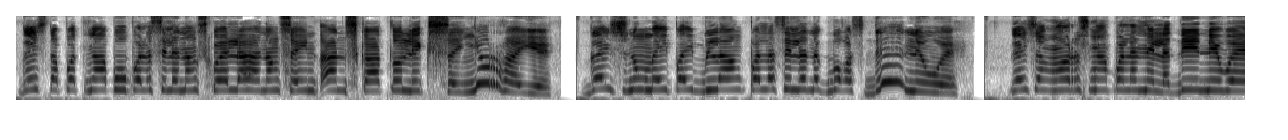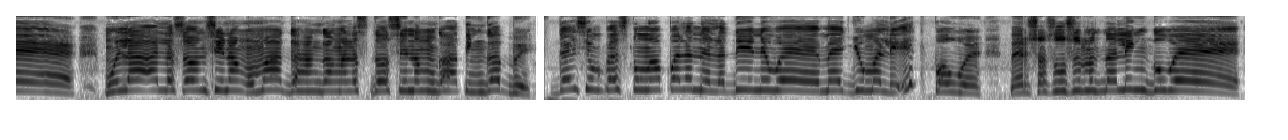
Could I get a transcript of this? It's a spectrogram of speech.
Guys, tapat nga po pala sila ng eskwelahan ng St. Anne's Catholic Senior High eh. Guys, nung May 5 lang pala sila nagbukas din eh. Guys, ang oras nga pala nila din eh. Mula alas 11 ng umaga hanggang alas 12 ng gating gabi. Guys, yung pwesto nga pala nila din eh. Medyo maliit pa we. Pero sa susunod na linggo eh.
